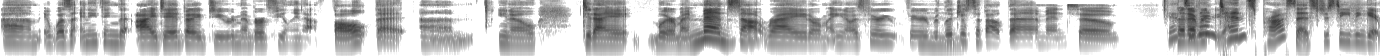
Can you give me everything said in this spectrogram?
um, it wasn't anything that i did but i do remember feeling at fault that um, you know did i were my meds not right or my you know i was very very Mhm. religious about them and so It's But an every- yeah. intense process just to even get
